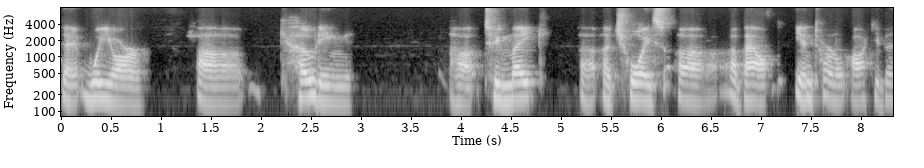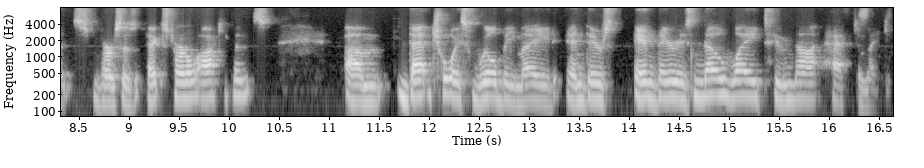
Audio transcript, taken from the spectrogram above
that we are uh, coding uh, to make uh, a choice uh, about internal occupants versus external occupants. Um, that choice will be made, and there's and there is no way to not have to make it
